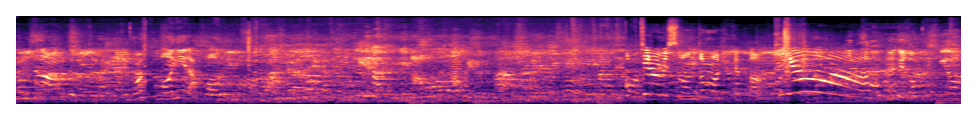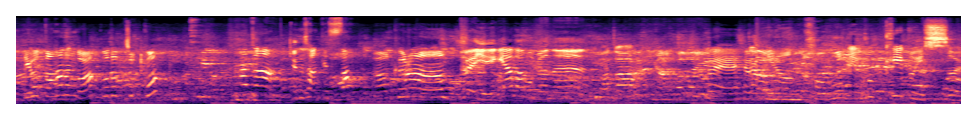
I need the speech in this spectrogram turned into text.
다. 완전 안 그리더라고. 버니다 버니. 어, 티라미수 완전 맛있겠다. 귀여워. 이것도 하는 거야? 꼬다 초코? 하자. 괜찮겠어? 아 그럼. 그래 얘기하다 보면은 맞아. 그래. 이런 거북이 쿠키도 있어요.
